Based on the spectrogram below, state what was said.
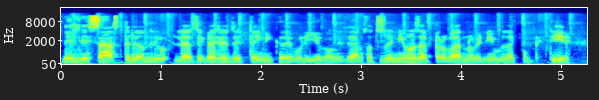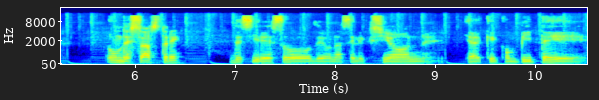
del desastre, donde las declaraciones del técnico de Bolillo Gómez, de nosotros venimos a probar, no venimos a competir, un desastre decir eso de una selección eh, ya que compite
